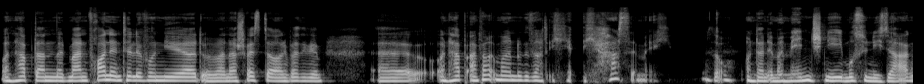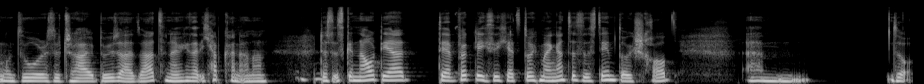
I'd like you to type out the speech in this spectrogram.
und habe dann mit meinen Freundinnen telefoniert und meiner Schwester und ich weiß nicht wem äh, und habe einfach immer nur gesagt, ich, ich hasse mich. So. Mhm. Und dann immer, Mensch, nee, musst du nicht sagen und so, das ist ein total böser Satz. Und dann habe ich gesagt, ich habe keinen anderen. Mhm. Das ist genau der, der wirklich sich jetzt durch mein ganzes System durchschraubt. Ähm, so.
